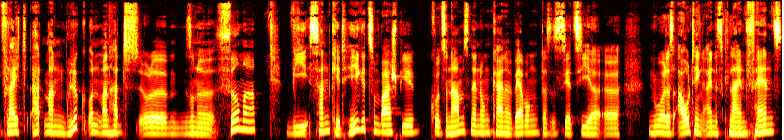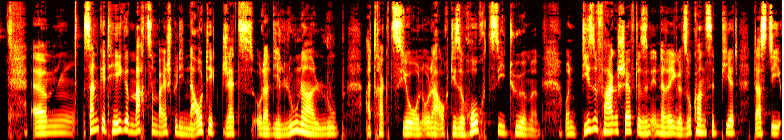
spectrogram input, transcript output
vielleicht hat man Glück und man hat oder so eine Firma wie Sunkit Hege zum Beispiel, kurze Namensnennung, keine Werbung, das ist jetzt hier äh, nur das Outing eines kleinen Fans. Ähm, Sunkit Hege macht zum Beispiel die Nautic Jets oder die Lunar Loop Attraktion oder auch diese Hochziehtürme. Und diese Fahrgeschäfte sind in der Regel so konzipiert, dass die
